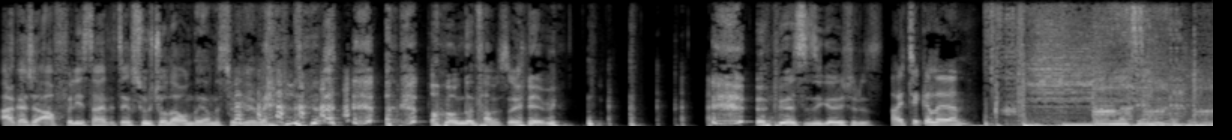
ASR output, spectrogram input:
Arkadaşlar affeli isnat etsek sürüç olan onu da yanlış söylüyor ben. onu da tam söyleyemiyorum. Öpüyor sizi görüşürüz. Hoşçakalın. Anlatamadım.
